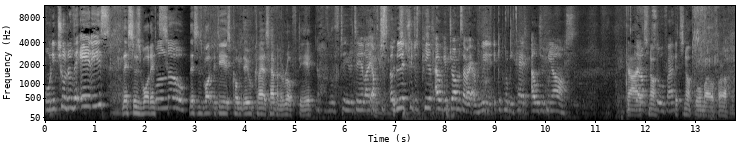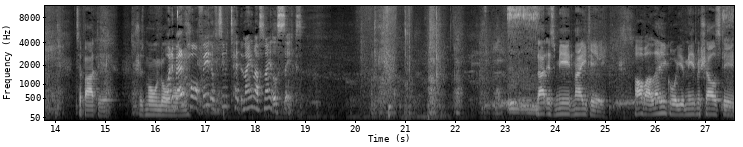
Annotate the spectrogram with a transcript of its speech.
Only children of the 80s? This is what it's. Well, no. This is what the day has come to. Claire's having a rough day. Oh, rough day to day. Like, I've just, I've literally just peeled out your pajamas. Like, I really, it could probably head out of my arse. Nah, Get it's off the not. sofa. It's not going well for her. It's a bad day. She's moaned all Went to bed morning. at half eight. I was asleep at 10 to 9 last night till 6. That has made my day. Oh well, there you go. You made Michelle's day.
